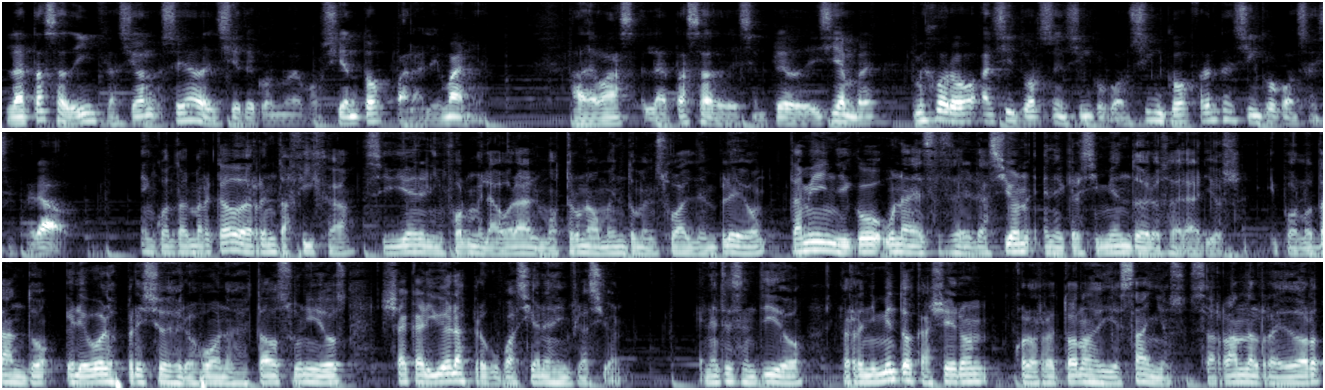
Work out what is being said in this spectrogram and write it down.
la tasa de inflación sea del 7,9% para Alemania. Además, la tasa de desempleo de diciembre mejoró al situarse en 5,5 frente al 5,6 esperado. En cuanto al mercado de renta fija, si bien el informe laboral mostró un aumento mensual de empleo, también indicó una desaceleración en el crecimiento de los salarios y por lo tanto elevó los precios de los bonos de Estados Unidos ya que alivió las preocupaciones de inflación. En este sentido, los rendimientos cayeron con los retornos de 10 años, cerrando alrededor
